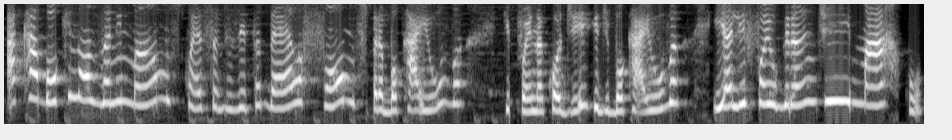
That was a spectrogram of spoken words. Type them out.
acabou que nós animamos com essa visita dela, fomos para Bocaiúva, que foi na Codir, de Bocaiúva, e ali foi o grande marco,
